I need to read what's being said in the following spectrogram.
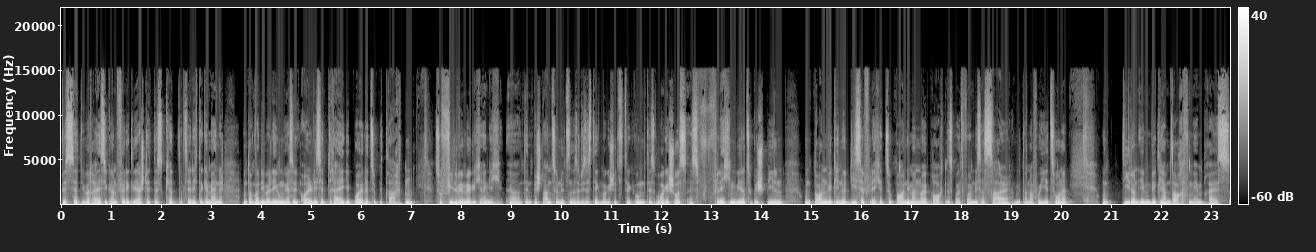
das seit über 30 Jahren völlig leer steht, das gehört tatsächlich der Gemeinde. Und dann war die Überlegung, also all diese drei Gebäude zu betrachten, so viel wie möglich eigentlich äh, den Bestand zu nützen, also dieses denkmalgeschützte, um das Obergeschoss als Flächen wieder zu bespielen und dann wirklich nur diese Fläche zu bauen, die man neu braucht. Und das war jetzt vor allem dieser Saal mit einer Foyerzone. Und die dann eben wirklich am Dach vom M-Preis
